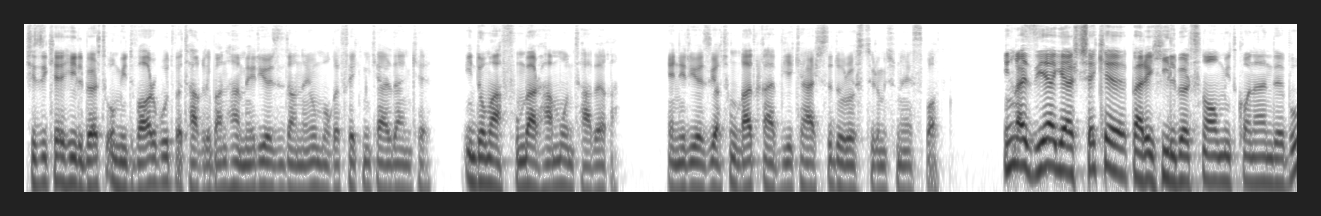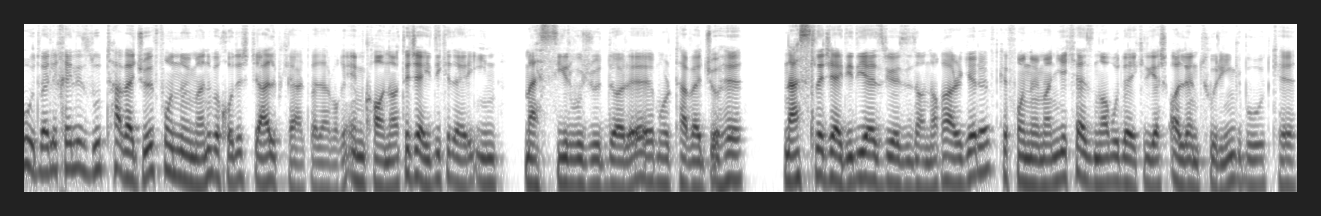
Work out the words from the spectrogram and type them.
چیزی که هیلبرت امیدوار بود و تقریبا همه ریاضیدانای اون موقع فکر می‌کردن که این دو مفهوم بر هم منطبقن. یعنی ریاضیات اونقدر قویه که چیز درستی رو می‌تونه اثبات کنه. این قضیه اگرچه که برای هیلبرت ناامید کننده بود ولی خیلی زود توجه فون نویمن به خودش جلب کرد و در واقع امکانات جدیدی که در این مسیر وجود داره مورد توجه نسل جدیدی از ریاضیدانها قرار گرفت که فون نویمن یکی از اینا بود و یکی دیگهش آلن تورینگ بود که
